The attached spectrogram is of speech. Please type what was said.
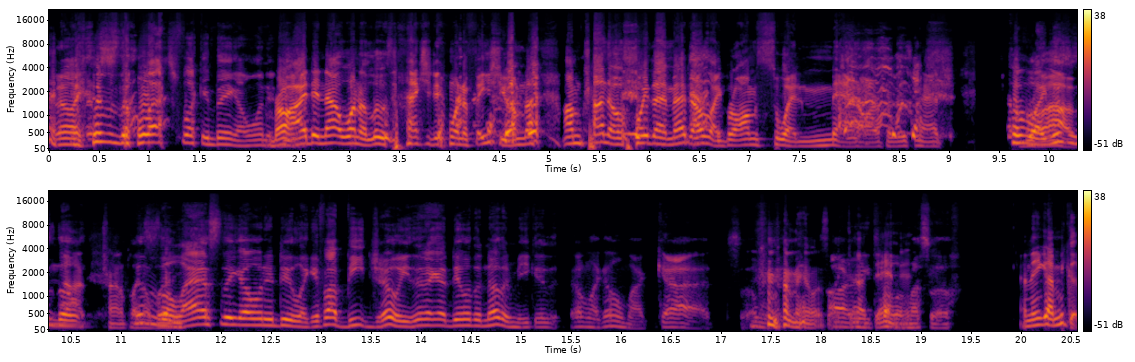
And I'm like, this is the last fucking thing I wanted. Bro, do. I did not want to lose. I actually didn't want to face you. I'm not. I'm trying to avoid that match. I was like, bro, I'm sweating mad hard for this match. I'm Bro, like, this I'm is the trying to play this no is the last thing I want to do. Like, if I beat Joey, then I gotta deal with another Mika. I'm like, oh my god. So My man was like, already telling it. myself. And then you got Mika.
